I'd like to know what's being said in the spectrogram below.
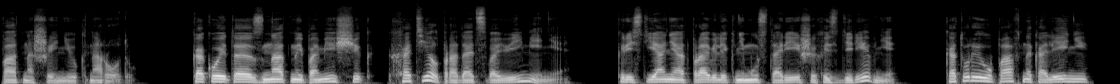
по отношению к народу. Какой-то знатный помещик хотел продать свое имение. Крестьяне отправили к нему старейших из деревни, которые, упав на колени,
